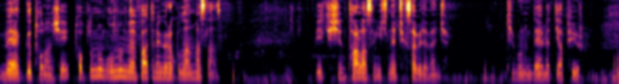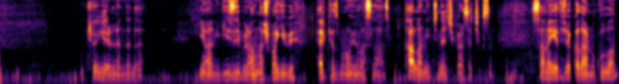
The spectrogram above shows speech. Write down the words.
ve gıt olan şey toplumun umum menfaatine göre kullanılması lazım. Bir kişinin tarlasının içinden çıksa bile bence. Ki bunu devlet yapıyor. Bu köy yerlerinde de yani gizli bir anlaşma gibi herkes buna uyması lazım. Tarlanın içinden çıkarsa çıksın. Sana yetecek kadarını kullan.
